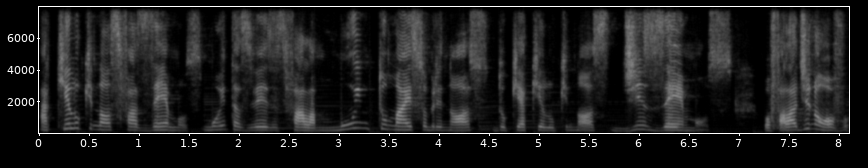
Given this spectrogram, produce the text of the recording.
aquilo que nós fazemos muitas vezes fala muito mais sobre nós do que aquilo que nós dizemos. Vou falar de novo.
